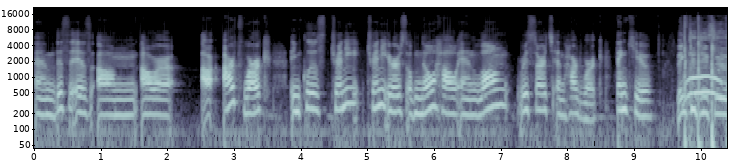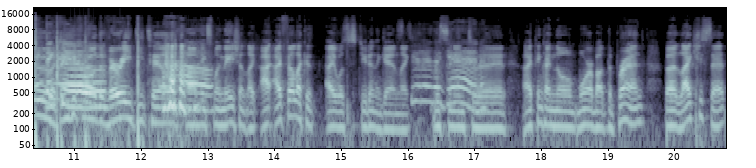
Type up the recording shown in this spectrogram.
and this is um, our, our artwork includes 20, 20 years of know-how and long research and hard work. Thank you. Thank you, Jisoo. thank you for the very detailed um, explanation. Like I, I felt like a- I was a student again, like Student listening again. to it. I think I know more about the brand, but like she said,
